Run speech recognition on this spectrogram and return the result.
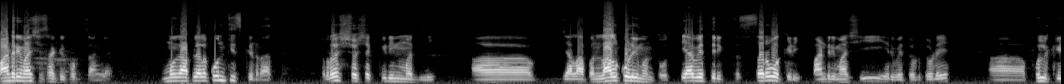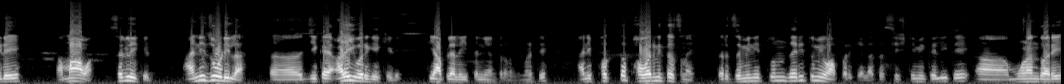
पांढरी माशीसाठी खूप चांगला आहे. मग आपल्याला कोणतीच कीड राहत नाही. रस शोषक किडींमधली ज्याला आपण लाल कोळी म्हणतो त्या व्यतिरिक्त सर्व किडी पांढरी माशी हिरवे तुडतुडे फुलकिडे मावा सगळी किड आणि जोडीला जी काही अळीवर्गीय किडे ती आपल्याला इथं नियंत्रणात मिळते. आणि फक्त फवारणीतच नाही तर जमिनीतून जरी तुम्ही वापर केला तर सिस्टमिकली ते मुळांद्वारे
